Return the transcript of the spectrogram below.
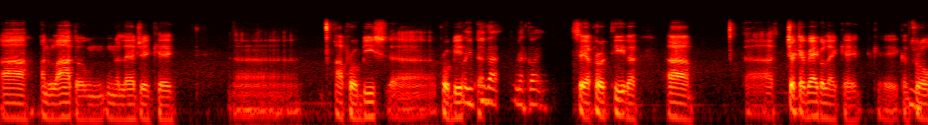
ha annullato un, una legge che uh, ha probis, uh, probi, proibiva una cosa. Sì, proibiva uh, certe regole che, che mm.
